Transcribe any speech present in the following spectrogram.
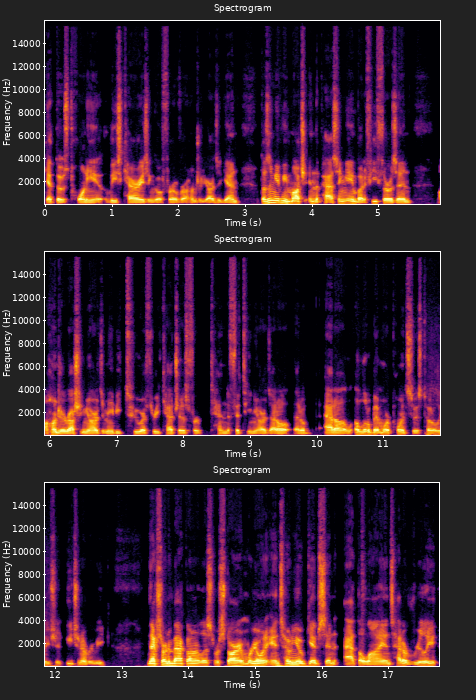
get those 20 at least carries and go for over 100 yards again. Doesn't give me much in the passing game, but if he throws in 100 rushing yards and maybe two or three catches for 10 to 15 yards, that'll that'll add a, a little bit more points to his total each each and every week. Next running back on our list, we're starting. We're going Antonio Gibson at the Lions. Had a really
